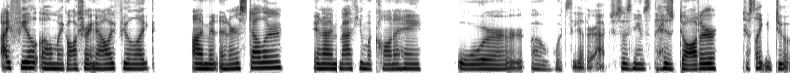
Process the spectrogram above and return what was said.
I feel, oh my gosh, right now I feel like I'm an interstellar and I'm Matthew McConaughey or oh, what's the other actress's name? His daughter, just like do,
